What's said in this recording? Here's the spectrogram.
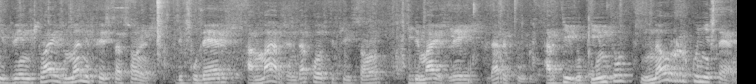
eventuais manifestações de poderes à margem da Constituição e demais leis da República. Artigo 5 Não reconhecer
